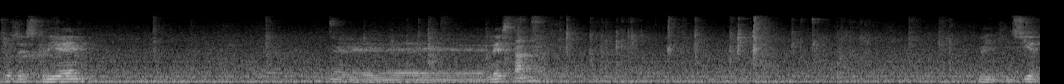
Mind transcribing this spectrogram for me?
Entonces escribe eh, less than 27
